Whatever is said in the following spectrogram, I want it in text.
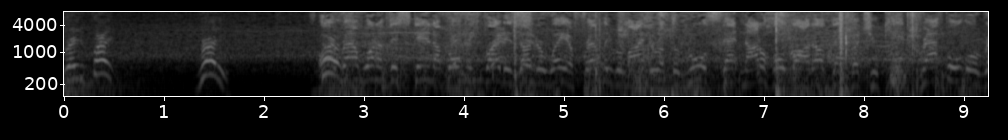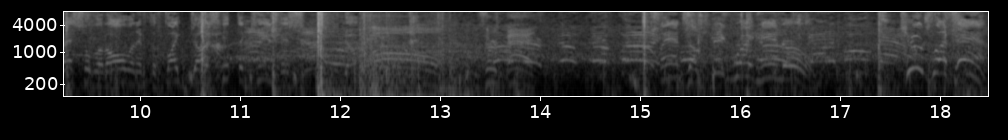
Ready to fight? Ready. All right, round one of this stand-up only fight is underway. A friendly reminder of the rules set. Not a whole lot of them, but you can't grapple or wrestle at all. And if the fight does hit the canvas, no. Oh! He's hurt bad. Lands a big right hand early. Huge left hand.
